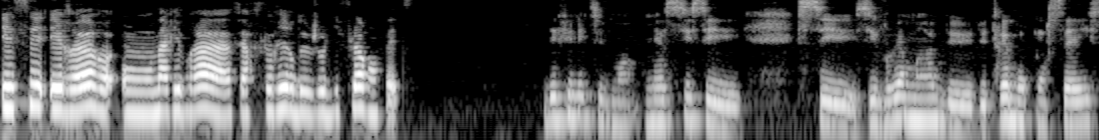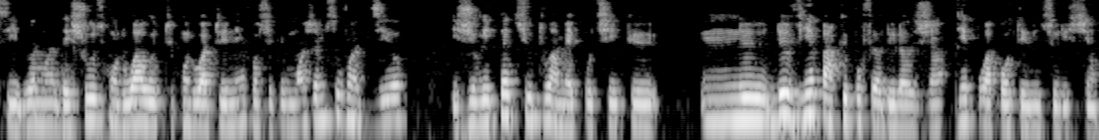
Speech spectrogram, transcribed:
essais erreurs, on arrivera à faire fleurir de jolies fleurs, en fait. Définitivement. Merci. C'est, c'est, vraiment de, de, très bons conseils. C'est vraiment des choses qu'on doit, doit tenir parce que moi, j'aime souvent dire, et je répète surtout à mes coachés que ne, ne viens pas que pour faire de l'argent, viens pour apporter une solution.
